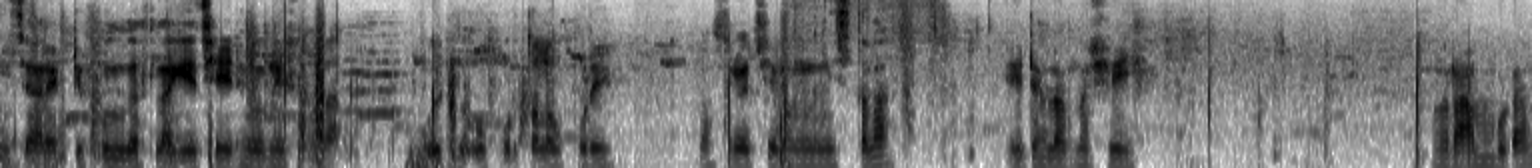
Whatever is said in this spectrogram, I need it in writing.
নিচে আর একটি ফুল গাছ লাগিয়েছে, এটা হলো নিচতলা ওইটা হলো উপরতলা উপরে গাছ রয়েছে এবং নিচতলা এটা হলো আপনার সেই রামবুটান।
